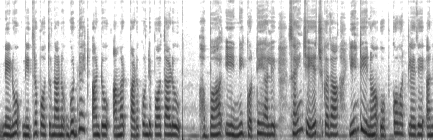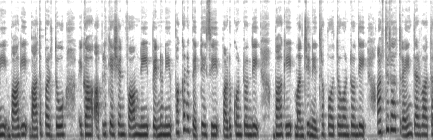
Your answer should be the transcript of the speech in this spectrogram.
నేను నిద్రపోతున్నాను. గుడ్ నైట్ అంటూ అమర్ పడుకుండిపోతాడు. అబ్బా ఈయన్ని కొట్టేయాలి. సైన్ చేయొచ్చు కదా. ఏంటి ఈయన ఒప్పుకోవట్లేదే అని బాగి బాధపడుతూ ఇక అప్లికేషన్ ఫామ్ని పెన్నుని పక్కన పెట్టేసి పడుకుంటుంది. బాగి మంచి నిద్రపోతూ ఉంటుంది. అర్ధరాత్రి అయిన తర్వాత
